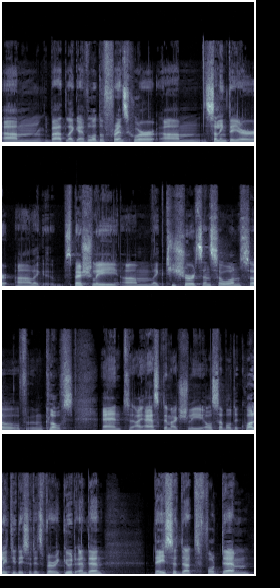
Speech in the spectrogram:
um, but like I have a lot of friends who are um, selling their uh, like especially um, like T-shirts and so on, so um, clothes. And I asked them actually also about the quality. They said it's very good, and then they said that for them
